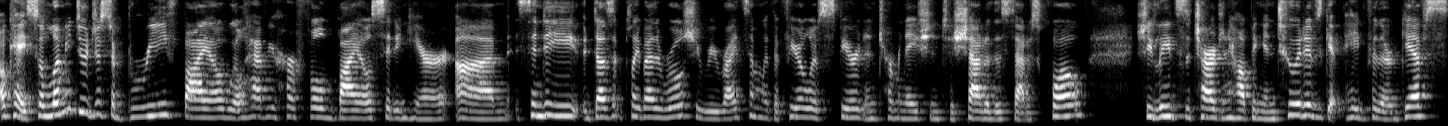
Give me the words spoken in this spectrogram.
Okay. So let me do just a brief bio. We'll have your, her full bio sitting here. Um, Cindy doesn't play by the rules. She rewrites them with a fearless spirit and determination to shatter the status quo. She leads the charge in helping intuitives get paid for their gifts.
